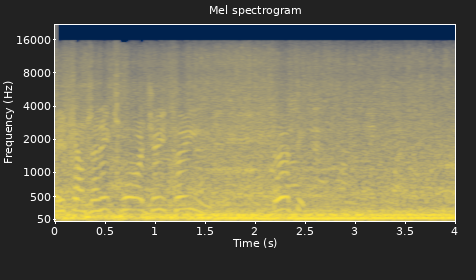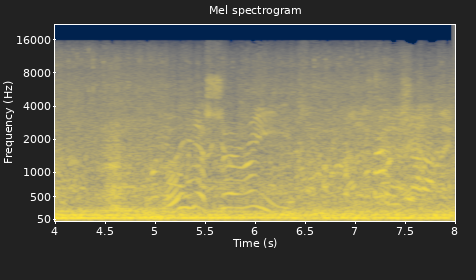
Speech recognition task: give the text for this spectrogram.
Here comes an XY GT. Perfect. Oh yes sirree. Shut up then.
